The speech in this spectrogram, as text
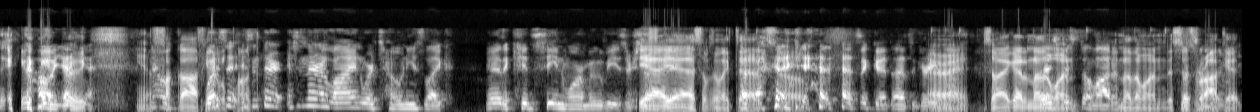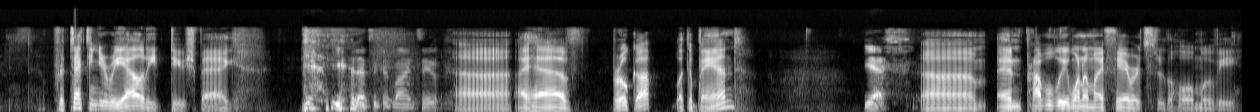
Oh yeah, yeah. yeah, No, fuck off, you What is it? punk. Isn't there isn't there a line where Tony's like, you know, the kid's seen more movies or something? Yeah, yeah, something like that. So. yeah, that's a good. That's a great All line. right, so I got another There's one. just a lot of- another one. This is Rocket. Protecting your reality, douchebag. Yeah, yeah, that's a good line too. Uh, I have broke up like a band, Yes. um, and probably one of my favorites through the whole movie.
